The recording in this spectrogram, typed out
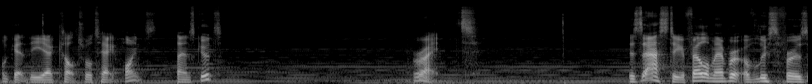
We'll get the uh, cultural tech points. Sounds good. Right. Disaster. Your fellow member of Lucifer's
